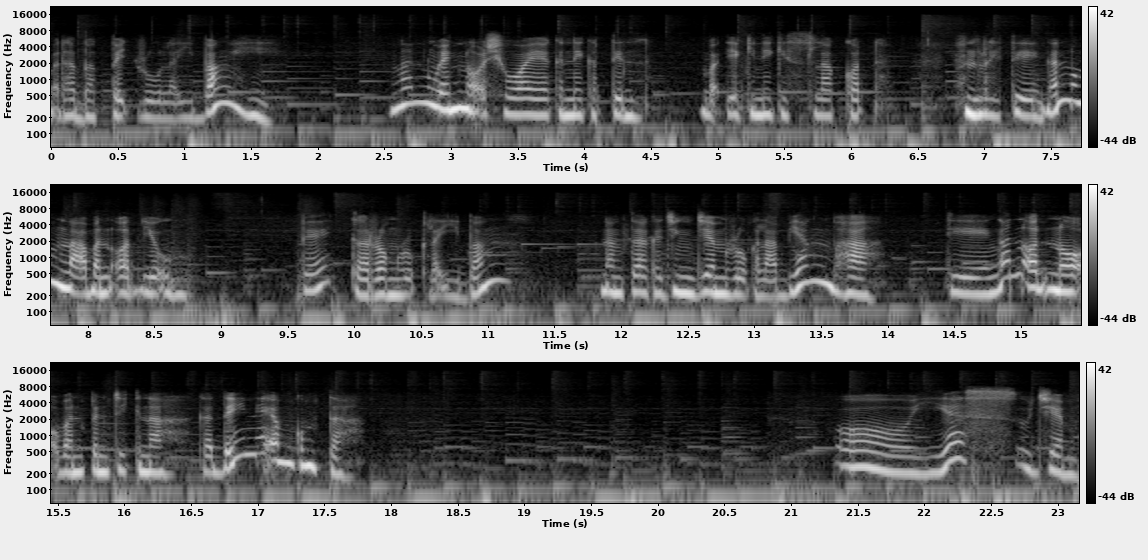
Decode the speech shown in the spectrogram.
Bada bapet ru la ibang hi. Ngan weng no shua ya kene katin. Bat ya kini kislakot. Nrite ngan num laban ot yo. Pe karong ru kla ibang. Nang ta ka jing jem ru kala biang bah ti ngan od no ban pentik na kadai ni am. Oh yes ujem.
